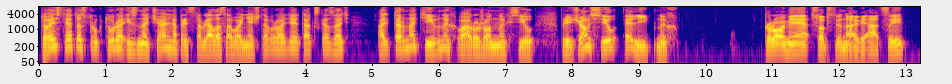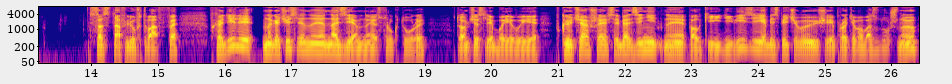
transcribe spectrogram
то есть эта структура изначально представляла собой нечто вроде, так сказать, альтернативных вооруженных сил, причем сил элитных. Кроме, собственно, авиации, в состав Люфтваффе входили многочисленные наземные структуры, в том числе боевые, включавшие в себя зенитные полки и дивизии, обеспечивающие противовоздушную,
